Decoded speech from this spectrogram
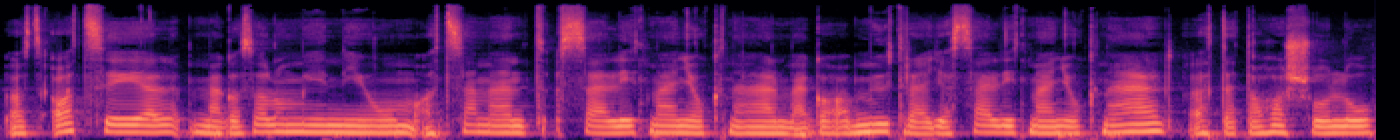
az acél, meg az alumínium, a cement szállítmányoknál, meg a műtrágya szállítmányoknál, tehát a hasonló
